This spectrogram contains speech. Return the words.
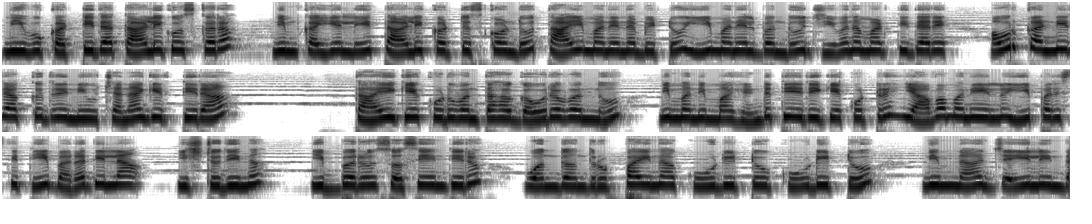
ನೀವು ಕಟ್ಟಿದ ತಾಳಿಗೋಸ್ಕರ ನಿಮ್ ಕೈಯಲ್ಲಿ ತಾಳಿ ಕಟ್ಟಿಸ್ಕೊಂಡು ತಾಯಿ ಮನೆನ ಬಿಟ್ಟು ಈ ಮನೇಲಿ ಬಂದು ಜೀವನ ಮಾಡ್ತಿದ್ದಾರೆ. ಅವ್ರ ಕಣ್ಣೀರು ಹಾಕಿದ್ರೆ ನೀವು ಚೆನ್ನಾಗಿರ್ತೀರಾ? ತಾಯಿಗೆ ಕೊಡುವಂತಹ ಗೌರವವನ್ನು ನಿಮ್ಮ ನಿಮ್ಮ ಹೆಂಡತಿಯರಿಗೆ ಕೊಟ್ರೆ ಯಾವ ಮನೆಯಲ್ಲೂ ಈ ಪರಿಸ್ಥಿತಿ ಬರದಿಲ್ಲ. ಇಷ್ಟು ದಿನ ಇಬ್ಬರು ಸೊಸೆಯಂದಿರು ಒಂದೊಂದು ರೂಪಾಯಿನ ಕೂಡಿಟ್ಟು ಕೂಡಿಟ್ಟು ನಿಮ್ನ ಜೈಲಿಂದ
